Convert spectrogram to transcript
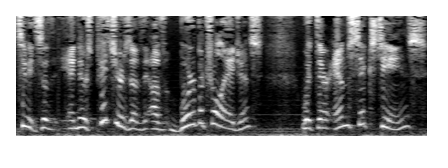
See, so and there's pictures of of border patrol agents with their M16s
